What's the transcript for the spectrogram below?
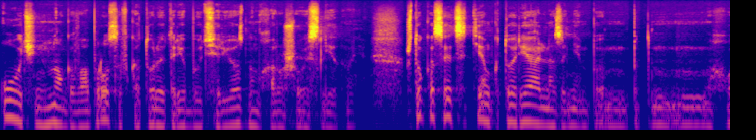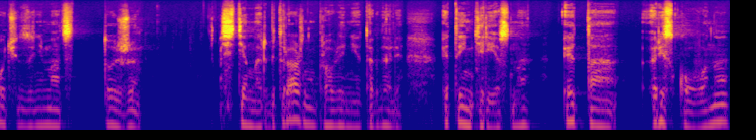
очень много вопросов, которые требуют серьезного, хорошего исследования. Что касается тем, кто реально за ним, хочет заниматься той же системы арбитражного управления и так далее. Это интересно, это рискованно,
